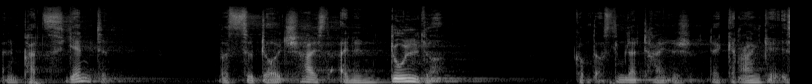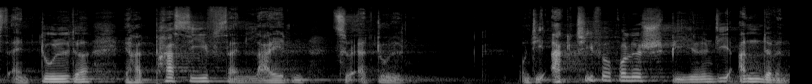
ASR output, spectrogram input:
einen Patienten, was zu Deutsch heißt einen Dulder. Kommt aus dem Lateinischen. Der Kranke ist ein Dulder. Er hat passiv sein Leiden zu erdulden. Und die aktive Rolle spielen die anderen,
